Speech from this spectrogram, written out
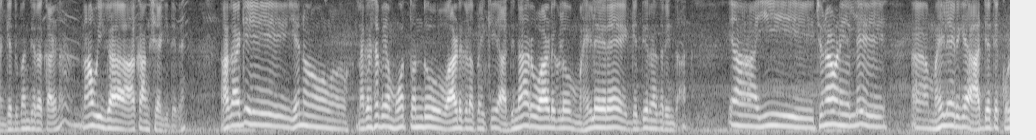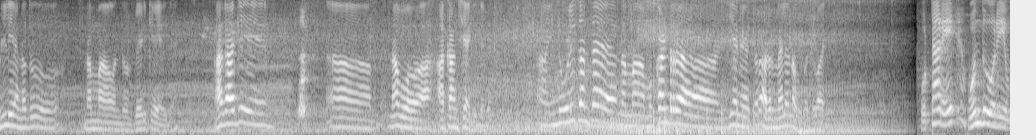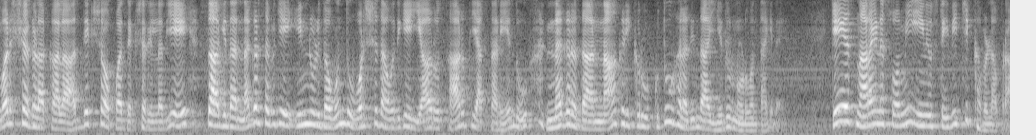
ಗೆದ್ದು ಬಂದಿರೋ ಕಾರಣ ನಾವು ಈಗ ಆಕಾಂಕ್ಷಿಯಾಗಿದ್ದೇವೆ. ಹಾಗಾಗಿ ಏನು ನಗರಸಭೆಯ ಮೂವತ್ತೊಂದು ವಾರ್ಡ್ಗಳ ಪೈಕಿ ಹದಿನಾರು ವಾರ್ಡ್ಗಳು ಮಹಿಳೆಯರೇ ಗೆದ್ದಿರೋದರಿಂದ ಈ ಚುನಾವಣೆಯಲ್ಲಿ ಮಹಿಳೆಯರಿಗೆ ಆದ್ಯತೆ ಕೊಡಲಿ ಅನ್ನೋದು ನಮ್ಮ ಒಂದು ಬೇಡಿಕೆ ಇದೆ. ಹಾಗಾಗಿ ನಾವು ಆಕಾಂಕ್ಷಿಯಾಗಿದ್ದೇವೆ. ಇನ್ನು ಉಳಿದಂತೆ ನಮ್ಮ ಮುಖಂಡರ ಏನು ಹೇಳ್ತಾರೋ ಅದ್ರ ಮೇಲೆ ನಾವು ಬದ್ಧವಾಗಿ. ಒಟ್ಟಾರೆ ಒಂದೂವರೆ ವರ್ಷಗಳ ಕಾಲ ಅಧ್ಯಕ್ಷ ಉಪಾಧ್ಯಕ್ಷರಿಲ್ಲದೆಯೇ ಸಾಗಿದ ನಗರಸಭೆಗೆ ಇನ್ನುಳಿದ ಒಂದು ವರ್ಷದ ಅವಧಿಗೆ ಯಾರು ಸಾರಥಿಯಾಗ್ತಾರೆ ಎಂದು ನಗರದ ನಾಗರಿಕರು ಕುತೂಹಲದಿಂದ ಎದುರು ನೋಡುವಂತಾಗಿದೆ. ಕೆ ಎಸ್ ನಾರಾಯಣಸ್ವಾಮಿ, ಈ ನ್ಯೂಸ್ ಟಿವಿ ಚಿಕ್ಕಬಳ್ಳಾಪುರ.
